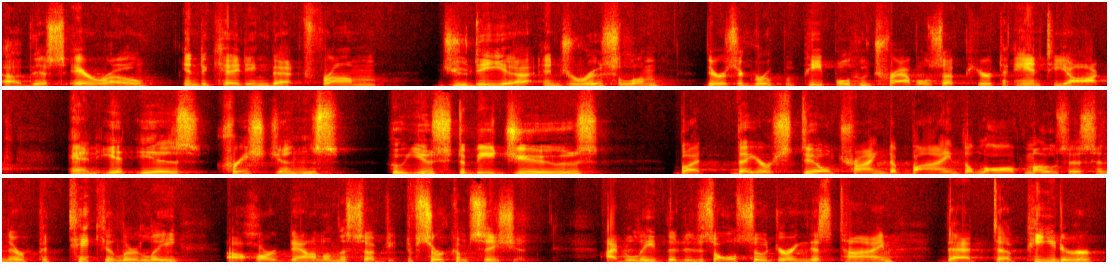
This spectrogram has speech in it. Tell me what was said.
uh, this arrow indicating that from Judea and Jerusalem, there's a group of people who travels up here to Antioch, and it is Christians who used to be Jews, but they are still trying to bind the law of Moses, and they're particularly uh, hard down on the subject of circumcision. I believe that it is also during this time that uh, Peter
